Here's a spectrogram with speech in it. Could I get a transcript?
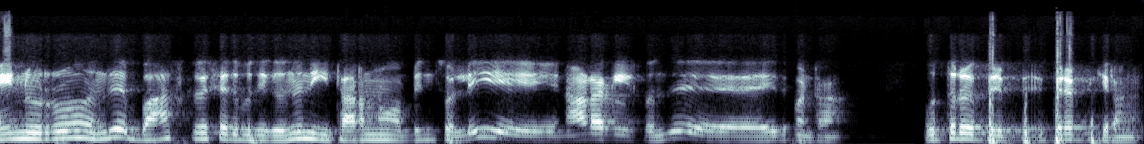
ஐநூறுரூவா வந்து பாஸ்கர சேதுபதிக்கு வந்து நீங்கள் தரணும் அப்படின்னு சொல்லி நாடார்களுக்கு வந்து இது பண்ணுறாங்க உத்தரவு பிறப்பிக்கிறாங்க.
